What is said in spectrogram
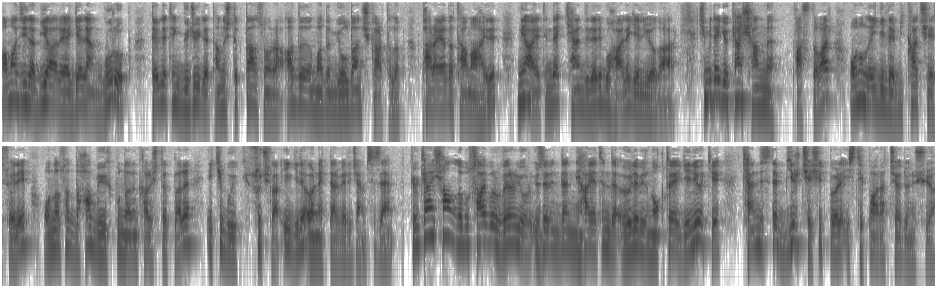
amacıyla bir araya gelen grup devletin gücüyle tanıştıktan sonra adım adım yoldan çıkartılıp paraya da tamah edip nihayetinde kendileri bu hale geliyorlar. Şimdi de Gökhan Şanlı pasta var. Onunla ilgili de birkaç şey söyleyip ondan sonra daha büyük bunların karıştıkları iki büyük suçla ilgili örnekler vereceğim size. Gökhan Şanlı bu Cyber Warrior üzerinden nihayetinde öyle bir noktaya geliyor ki kendisi de bir çeşit böyle istihbaratçıya dönüşüyor.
